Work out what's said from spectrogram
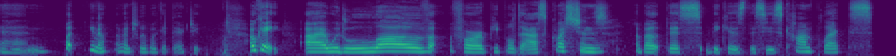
And but you know, eventually we'll get there too. Okay, I would love for people to ask questions about this because this is complex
